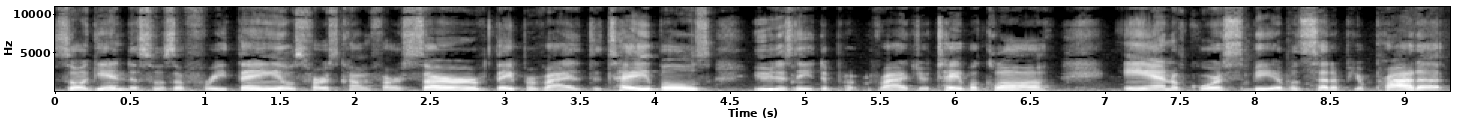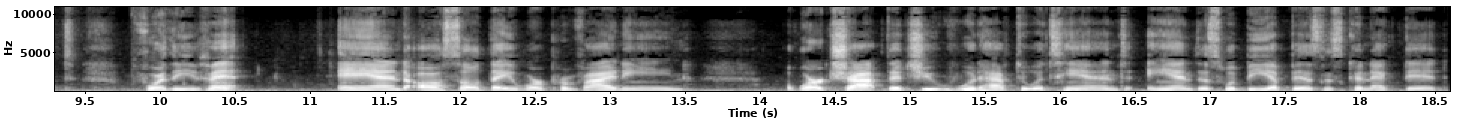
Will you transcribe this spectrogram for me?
So again, this was a free thing. It was first come, first served. They provided the tables. You just need to provide your tablecloth and of course be able to set up your product for the event. And also they were providing a workshop that you would have to attend and this would be a business connected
